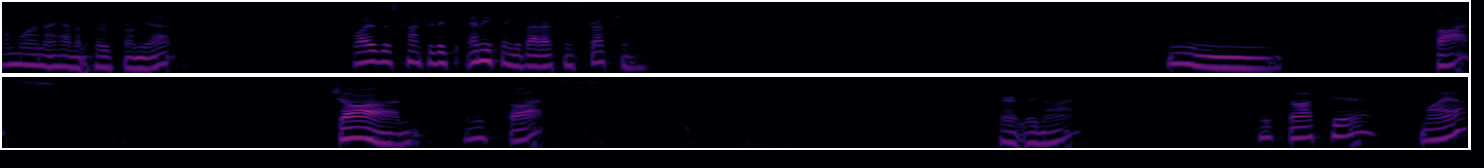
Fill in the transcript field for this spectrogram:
Someone I haven't heard from yet. Why does this contradict anything about our construction? Hmm. Thoughts? John, any thoughts? Apparently not. Any thoughts here? Maya?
